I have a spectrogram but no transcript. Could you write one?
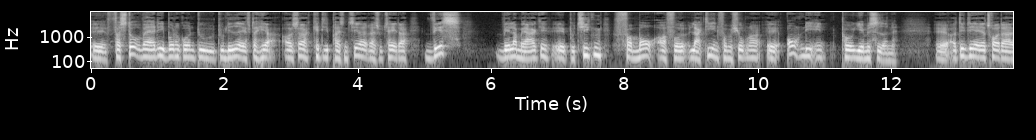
øh, forstå, hvad er det i bund og grund, du, du leder efter her, og så kan de præsentere resultater, hvis vel at mærke øh, butikken formår at få lagt de informationer øh, ordentligt ind på hjemmesiderne. Øh, og det er der, jeg tror, der,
